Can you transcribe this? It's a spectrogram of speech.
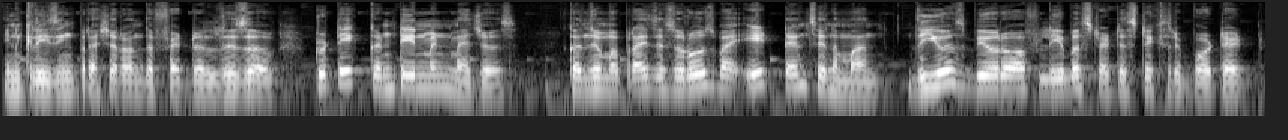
increasing pressure on the Federal Reserve to take containment measures. Consumer prices rose by 8 tenths in a month, the US Bureau of Labor Statistics reported.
